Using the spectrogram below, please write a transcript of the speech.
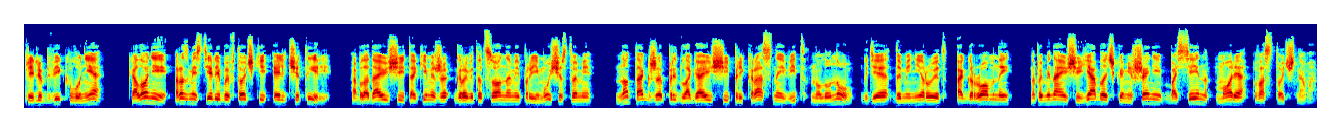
При любви к Луне колонии разместили бы в точке L4, обладающей такими же гравитационными преимуществами но также предлагающий прекрасный вид на Луну, где доминирует огромный, напоминающий яблочко мишени бассейн моря Восточного.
